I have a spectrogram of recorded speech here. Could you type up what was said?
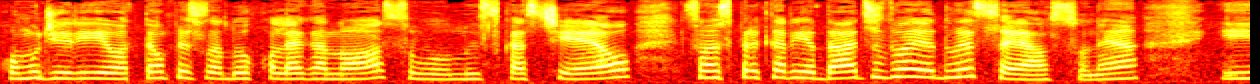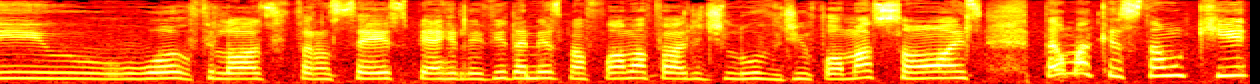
como diria até um pesquisador colega nosso, o Luiz Castiel, são as precariedades do, do excesso. Né? E o, o, filósofo francês Pierre Levy, da mesma forma, fala de dilúvio de informações. Então, é uma questão que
